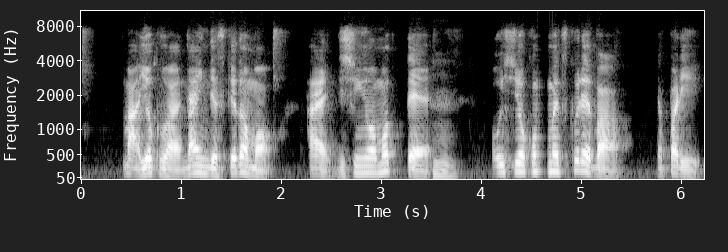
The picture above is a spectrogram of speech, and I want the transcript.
まあ、よくはないんですけども、はい、自信を持ってう、ん。美味しいお米作れば、やっぱり、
